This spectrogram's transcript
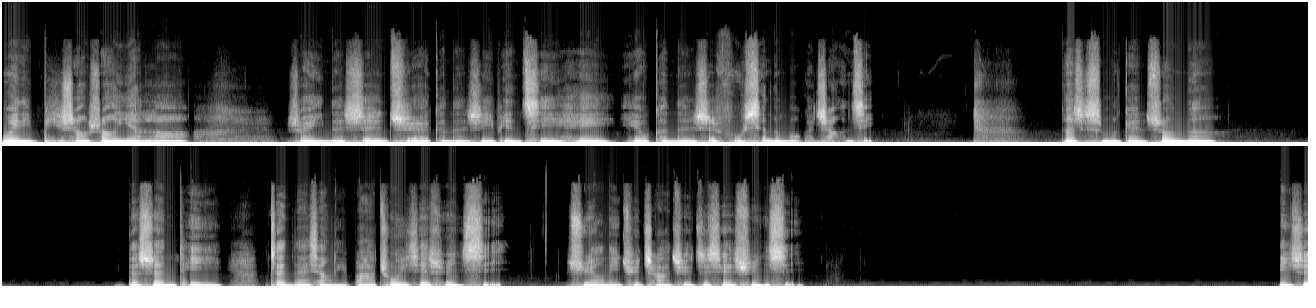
因为你闭上双眼了，所以你的视觉可能是一片漆黑，也有可能是浮现的某个场景。那是什么感受呢？你的身体正在向你发出一些讯息，需要你去察觉这些讯息。你是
